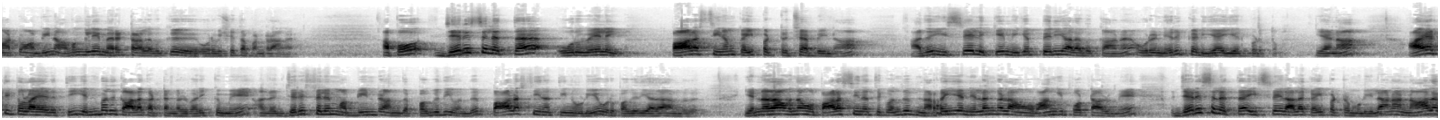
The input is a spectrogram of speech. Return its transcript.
மாட்டோம் அப்படின்னு அவங்களே மிரட்டுற அளவுக்கு ஒரு விஷயத்த பண்ணுறாங்க அப்போது ஜெருசலத்தை ஒருவேளை பாலஸ்தீனம் கைப்பற்றுச்சு அப்படின்னா அது இஸ்ரேலுக்கே மிகப்பெரிய அளவுக்கான ஒரு நெருக்கடியை ஏற்படுத்தும். ஏன்னா ஆயிரத்தி தொள்ளாயிரத்தி எண்பது காலகட்டங்கள் வரைக்குமே அந்த ஜெருசலம் அப்படின்ற அந்த பகுதி வந்து பாலஸ்தீனத்தினுடைய ஒரு பகுதியாக தான் இருந்தது. என்னதான் வந்து அவங்க பாலஸ்தீனத்துக்கு வந்து நிறைய நிலங்கள் அவங்க வாங்கி போட்டாலுமே ஜெருசலத்தை இஸ்ரேலால் கைப்பற்ற முடியல. ஆனால் நாளை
